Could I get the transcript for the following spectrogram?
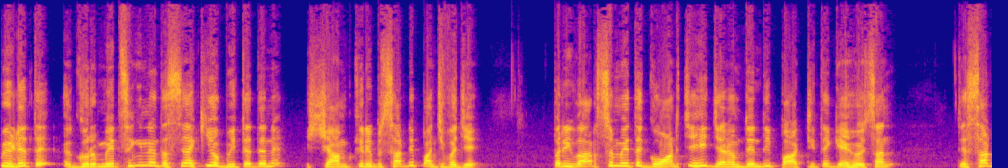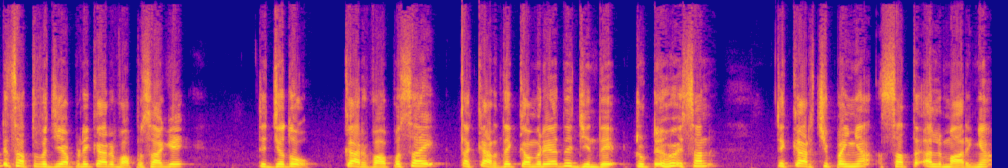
ਪੀੜਤ ਗੁਰਮੀਤ ਸਿੰਘ ਨੇ ਦੱਸਿਆ ਕਿ ਉਹ ਬੀਤੇ ਦਿਨ ਸ਼ਾਮ ਕਰੀਬ 5:30 ਵਜੇ ਪਰਿਵਾਰ ਸਮੇਤ ਗੁਆਂਢ 'ਚ ਹੀ ਜਨਮ ਦਿਨ ਦੀ ਪਾਰਟੀ ਤੇ ਗਏ ਹੋਏ ਸਨ ਤੇ 7:30 ਵਜੇ ਆਪਣੇ ਘਰ ਵਾਪਸ ਆ ਗਏ ਤੇ ਜਦੋਂ ਘਰ ਵਾਪਸ ਆਏ ਤਾਂ ਘਰ ਦੇ ਕਮਰਿਆਂ ਦੇ ਜਿੰਦੇ ਟੁੱਟੇ ਹੋਏ ਸਨ ਤੇ ਘਰ 'ਚ ਪਈਆਂ 7 ਅਲਮਾਰੀਆਂ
